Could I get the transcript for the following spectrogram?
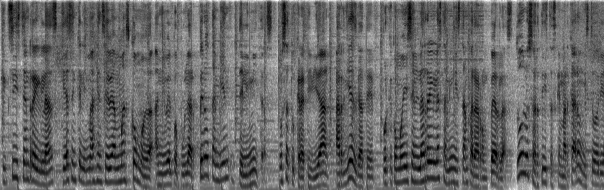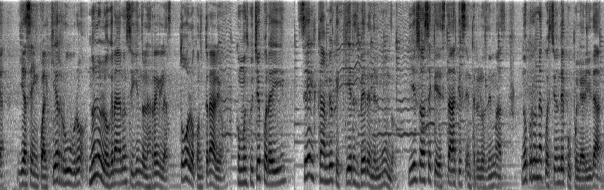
que existen reglas que hacen que la imagen se vea más cómoda a nivel popular, pero también te limitas. Usa tu creatividad, arriesgate, porque como dicen, las reglas también están para romperlas. Todos los artistas que marcaron historia, ya sea en cualquier rubro, no lo lograron siguiendo las reglas, todo lo contrario. Como escuché por ahí, Sé el cambio que quieres ver en el mundo y eso hace que destaques entre los demás, no por una cuestión de popularidad,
